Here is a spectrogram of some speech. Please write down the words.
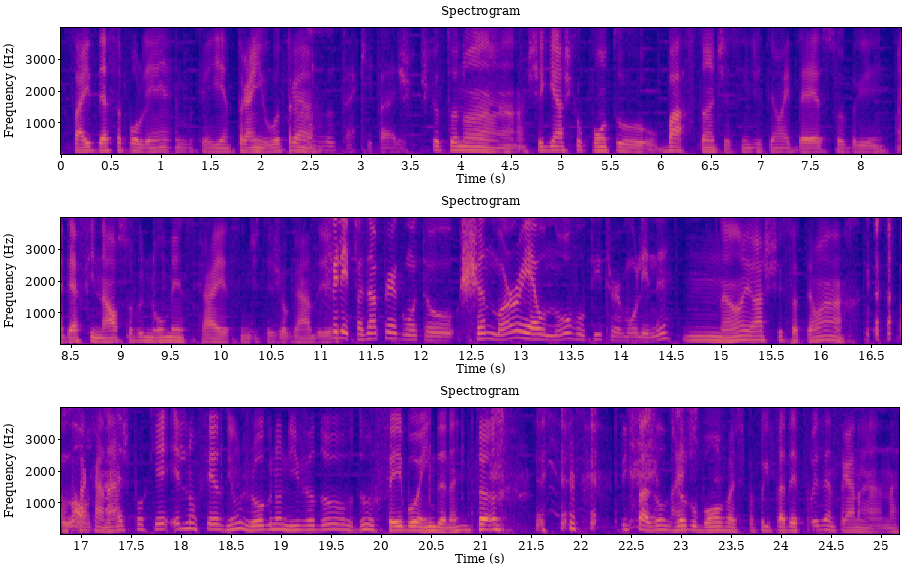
sair dessa polêmica e entrar em outra. Opa, que pariu. Acho que eu tô numa. Cheguei, acho que o ponto bastante, assim, de ter uma ideia sobre. Uma ideia final sobre o No Man's Sky, assim, de ter jogado ele. Felipe, fazer uma pergunta. O Sean Murray é o novo Peter Molyneux? Não, eu acho isso até uma, uma sacanagem, porque ele não fez nenhum jogo no nível do, do Fable ainda, né? Então. Tem que fazer uns mas... jogos bons pra, pra depois entrar na, na,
